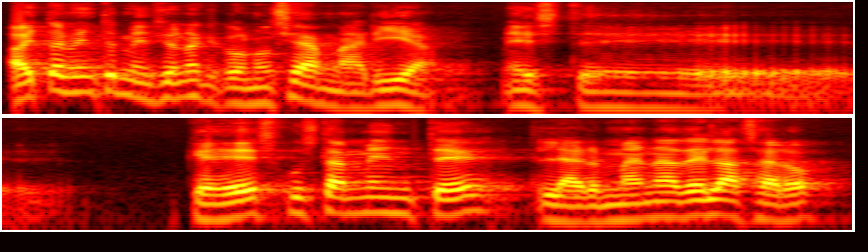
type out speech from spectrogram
Ahí también te menciona que conoce a María, este, que es justamente la hermana de Lázaro,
